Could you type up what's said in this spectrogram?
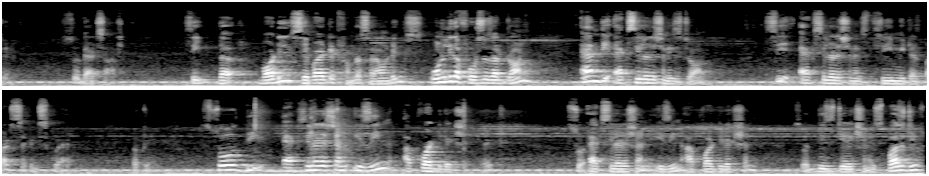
Okay. So that's r see the body is separated from the surroundings. Only the forces are drawn and the acceleration is drawn. See acceleration is 3 meter per second square. Okay. So the acceleration is in upward direction right? So acceleration is in upward direction. So this direction is positive.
